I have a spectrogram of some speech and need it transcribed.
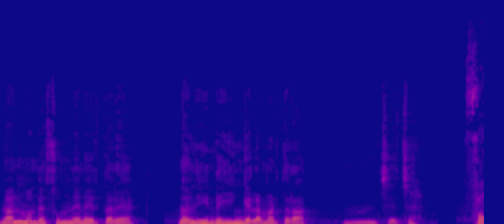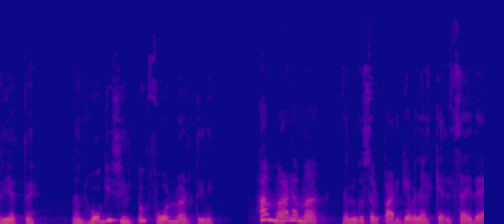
ನನ್ನ ಮುಂದೆ ಸುಮ್ಮನೆ ಇರ್ತಾರೆ. ನನ್ನ ಹಿಂದೆ ಹಿಂಗೆಲ್ಲ ಮಾಡ್ತಾರಾ? ಹ್ಮ್ ಛೇ ಛೇ. ಸರಿ ಅತ್ತೆ ನಾನು ಹೋಗಿ ಶಿಲ್ಪಂಗೆ ಫೋನ್ ಮಾಡ್ತೀನಿ. ಹಾ ಮಾಡಮ್ಮ. ನನಗೂ ಸ್ವಲ್ಪ ಅಡುಗೆ ಮನೇಲಿ ಕೆಲಸ ಇದೆ.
